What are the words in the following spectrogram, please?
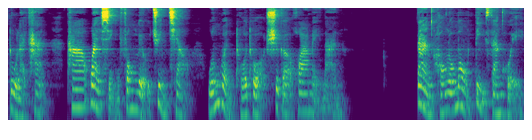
度来看，他外形风流俊俏。稳稳妥妥是个花美男，但《红楼梦》第三回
